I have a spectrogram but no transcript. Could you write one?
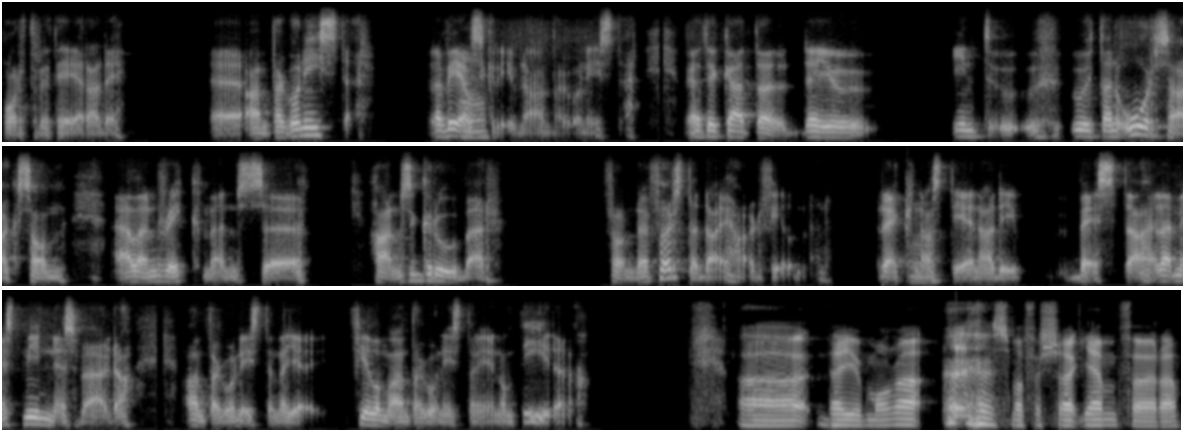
porträtterade eh, antagonister. Eller välskrivna mm. antagonister. Jag tycker att det är ju inte utan orsak som Alan Rickmans uh, Hans Gruber från den första Die Hard-filmen räknas till en av de bästa eller mest minnesvärda antagonisterna, filmantagonisterna genom tiderna. Uh, det är ju många som har försökt jämföra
